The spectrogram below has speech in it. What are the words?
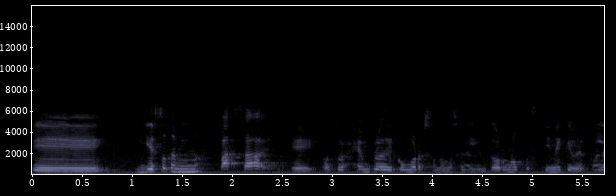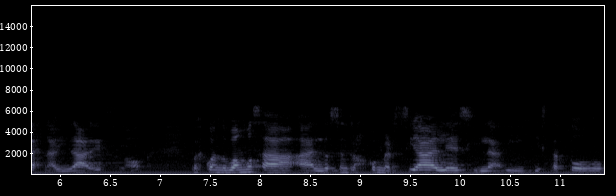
eh, y eso también nos pasa eh, otro ejemplo de cómo resonamos en el entorno, pues tiene que ver con las navidades, ¿no? Pues cuando vamos a, los centros comerciales y, está todo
